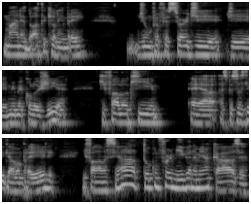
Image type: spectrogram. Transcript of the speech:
uma anedota que eu lembrei de um professor de, de mimecologia que falou que é, as pessoas ligavam para ele e falavam assim: Ah, tô com formiga na minha casa,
